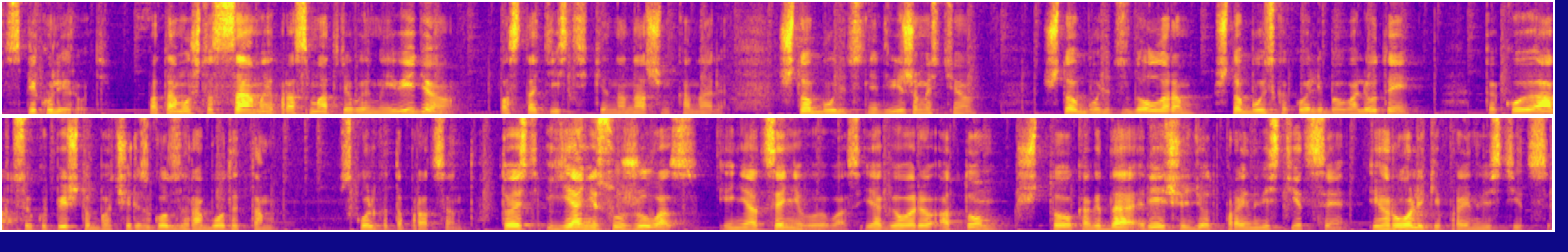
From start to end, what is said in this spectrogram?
спекулировать. Потому что самые просматриваемые видео по статистике на нашем канале, что будет с недвижимостью, что будет с долларом, что будет с какой-либо валютой, какую акцию купить, чтобы через год заработать там сколько-то процентов. То есть я не сужу вас и не оцениваю вас. Я говорю о том, что когда речь идет про инвестиции и ролики про инвестиции,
